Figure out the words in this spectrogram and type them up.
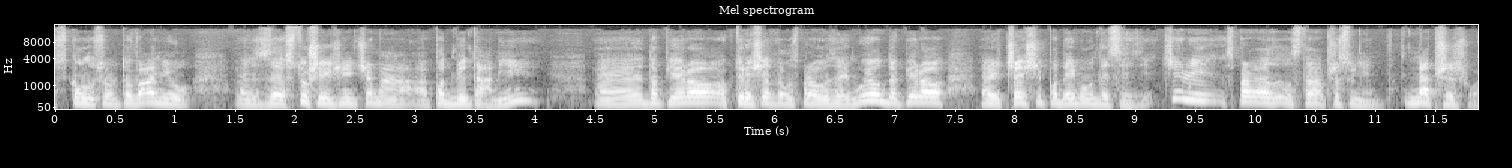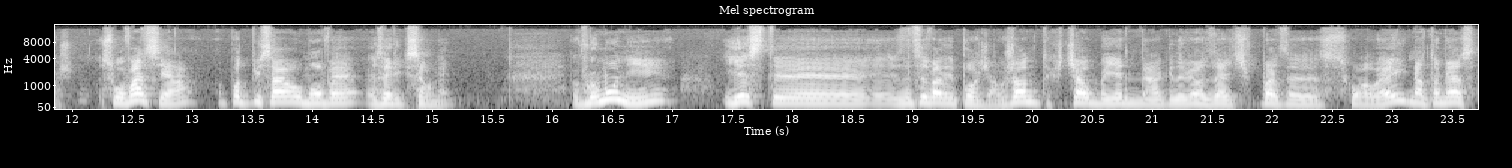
skonsultowaniu ze 160 podmiotami, dopiero, które się tą sprawą zajmują, dopiero Czesi podejmą decyzję. Czyli sprawa została przesunięta na przyszłość. Słowacja podpisała umowę z Ericssonem. W Rumunii jest e, zdecydowany podział. Rząd chciałby jednak nawiązać współpracę z Huawei, natomiast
